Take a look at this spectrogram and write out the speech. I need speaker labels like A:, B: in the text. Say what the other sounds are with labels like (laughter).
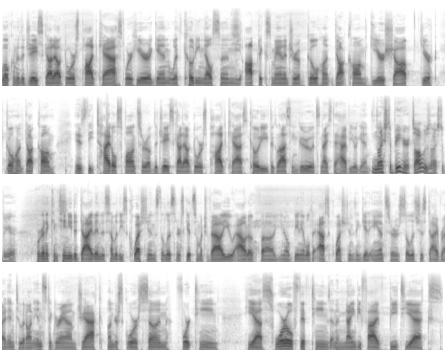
A: Welcome to the Jay Scott Outdoors podcast. We're here again with Cody Nelson, the optics manager of GoHunt.com Gear Shop. Gear, GoHunt.com is the title sponsor of the Jay Scott Outdoors podcast. Cody, the glassing guru, it's nice to have you again.
B: Nice to be here. It's always nice to be here.
A: We're going to continue to dive into some of these questions. The listeners get so much value out of uh, you know being able to ask questions and get answers. So let's just dive right into it. On Instagram, Jack underscore Sun fourteen, he asks Swaro 15s and a 95 BTX,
